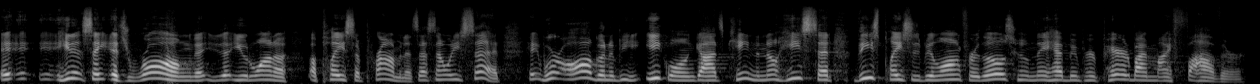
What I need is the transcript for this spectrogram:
It, it, it, he didn't say it's wrong that, you, that you'd want a, a place of prominence. That's not what he said. we're all going to be equal in God's kingdom. No, he said these places belong for those whom they have been prepared by my Father.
